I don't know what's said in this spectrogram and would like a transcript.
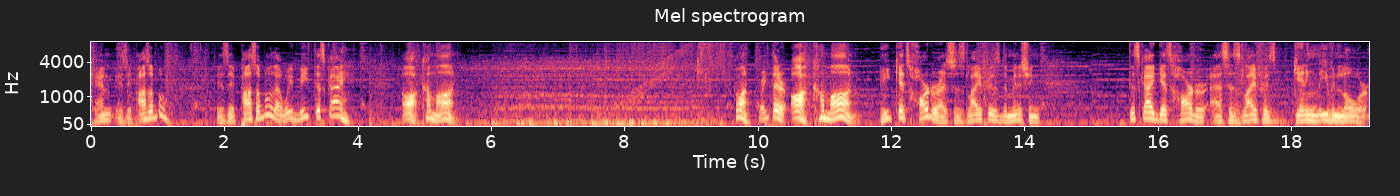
Can is it possible? Is it possible that we beat this guy? Oh, come on. Come on, right there. Oh, come on. He gets harder as his life is diminishing this guy gets harder as his life is getting even lower.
